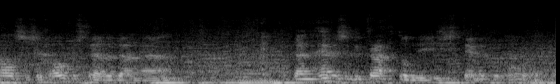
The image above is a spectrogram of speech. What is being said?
als ze zich openstellen, dan, uh, dan hebben ze de kracht om die stemmen te horen.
